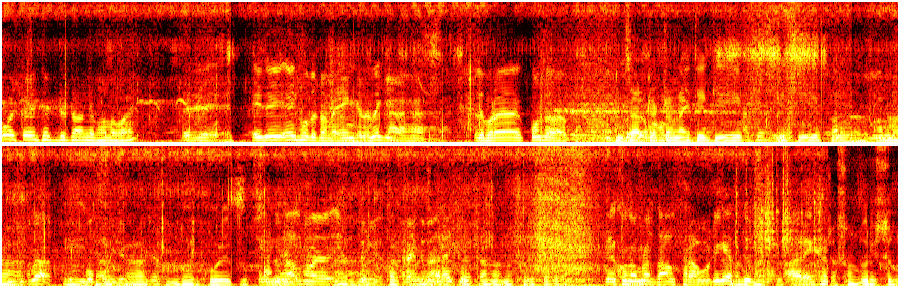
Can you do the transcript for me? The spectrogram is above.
অবশ্যই এই সেক্টরটা আনলে ভালো হয়। এই যে এই যে এই অ্যাঙ্গেলে নাকি? হ্যাঁ হ্যাঁ তাহলে পরে কোন জালটা টানাইতে গিয়ে পিছিয়ে গেছিল আমরা এই জালটা সুন্দর করে গুছিয়ে জাল মানে ই হতে হবে। তারপরে টানানো শুরু করলাম। এখন আমরা জাল ছাড়াবো ঠিক আছে? আমাদের আর এখানে সুন্দরই ছিল।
